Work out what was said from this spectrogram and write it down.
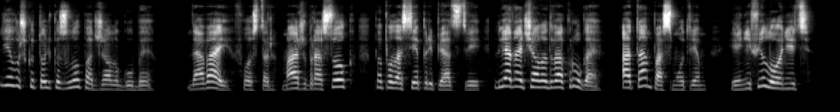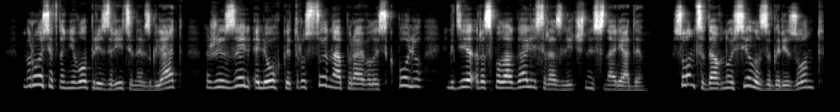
Девушка только зло поджала губы. «Давай, Фостер, марш бросок по полосе препятствий. Для начала два круга, а там посмотрим. И не филонить». Бросив на него презрительный взгляд, Жизель легкой трусцой направилась к полю, где располагались различные снаряды. Солнце давно село за горизонт,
